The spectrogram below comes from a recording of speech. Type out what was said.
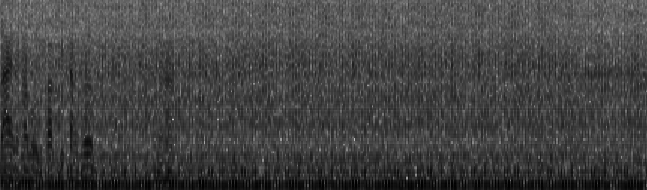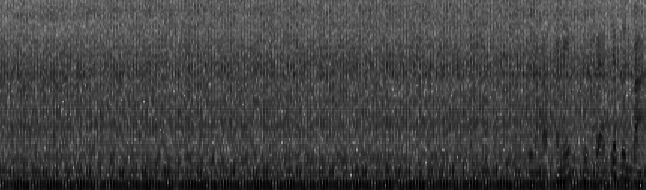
ได้นะครับผมก็คิดตังค์เพิ่มนะฮะนี่นะครับ อันนี้หนึ่งแสนเจ็ดหมื่นบาท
